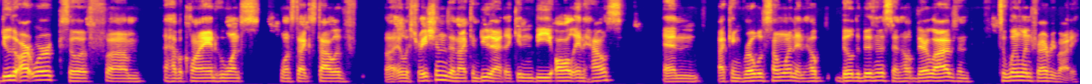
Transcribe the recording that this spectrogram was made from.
do the artwork. So if um, I have a client who wants wants that style of uh, illustrations, and I can do that. It can be all in house, and I can grow with someone and help build the business and help their lives, and it's a win win for everybody.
